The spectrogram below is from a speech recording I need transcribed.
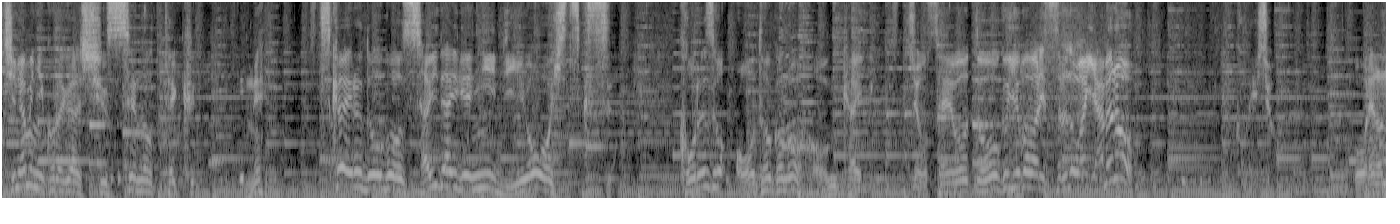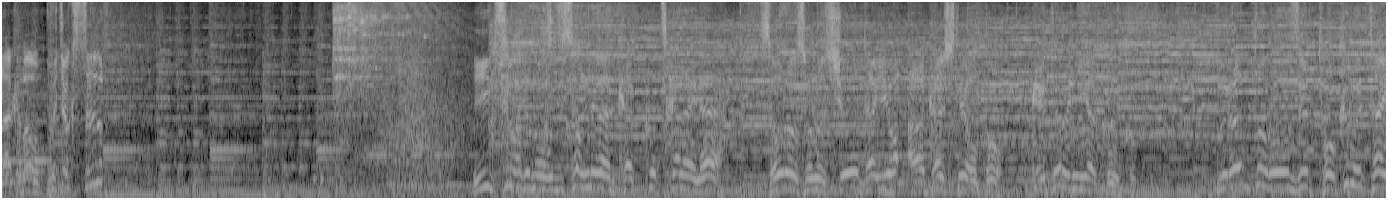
ちなみにこれが出世のテク。ね。使える道具を最大限に利用し尽くす。これぞ男の本会女性を道具呼ばわりするのはやめろ。これ以上俺の仲間を侮辱するの。いつまでもおじさんではカッコつかないな。そろそろ正体を明かしておこう。エタルニア公国。ブラッドローズ特務隊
